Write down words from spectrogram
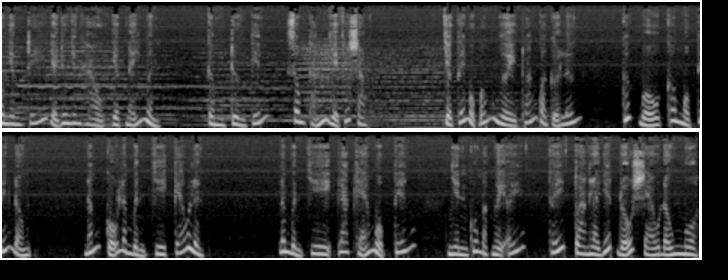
phu nhân trí và du nhân hào giật nảy mình, cầm trường kiếm, xông thẳng về phía sau. Chợt thấy một bóng người thoáng qua cửa lớn, cước bộ không một tiếng động, nắm cổ lâm bình chi kéo lên. Lâm bình chi la khẽ một tiếng, nhìn khuôn mặt người ấy, thấy toàn là vết đổ sẹo đậu mùa.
